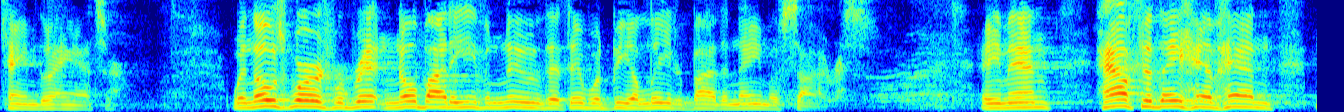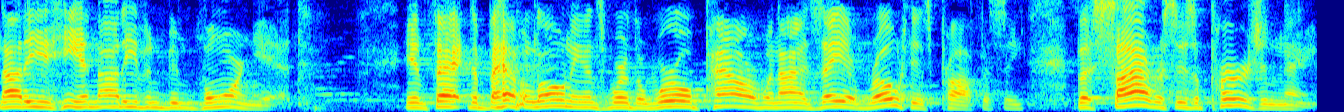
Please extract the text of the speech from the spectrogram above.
came the answer. When those words were written, nobody even knew that there would be a leader by the name of Cyrus. Amen. How could they have had not he had not even been born yet? In fact, the Babylonians were the world power when Isaiah wrote his prophecy, but Cyrus is a Persian name.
